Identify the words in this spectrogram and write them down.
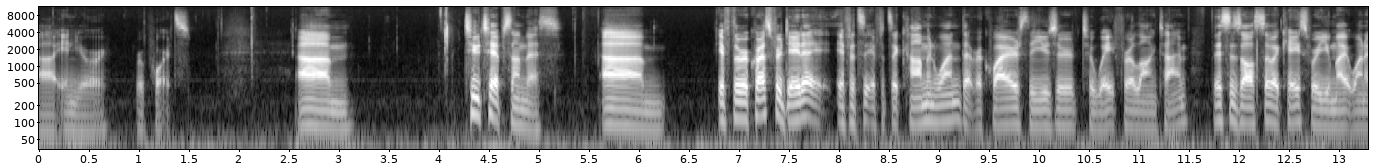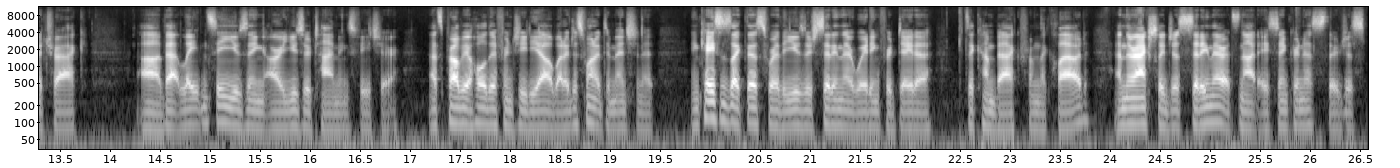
uh, in your reports. Um, two tips on this. Um, if the request for data, if it's, if it's a common one that requires the user to wait for a long time, this is also a case where you might want to track uh, that latency using our user timings feature. That's probably a whole different GDL, but I just wanted to mention it. In cases like this where the user's sitting there waiting for data to come back from the cloud, and they're actually just sitting there, it's not asynchronous, they're just,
